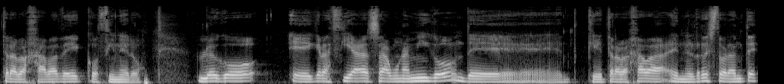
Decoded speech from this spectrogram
trabajaba de cocinero. Luego, eh, gracias a un amigo de, que trabajaba en el restaurante,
